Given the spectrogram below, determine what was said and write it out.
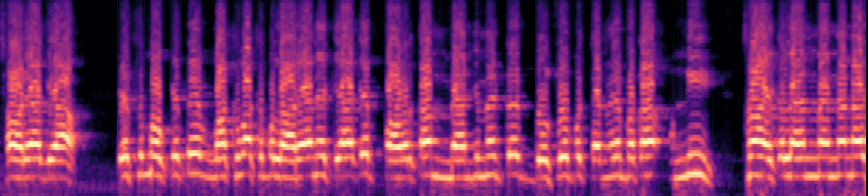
ਸਾੜਿਆ ਗਿਆ। ਇਸ ਮੌਕੇ ਤੇ ਵੱਖ-ਵੱਖ ਬੁਲਾਰਿਆਂ ਨੇ ਕਿਹਾ ਕਿ ਪਾਵਰਕਾਮ ਮੈਨੇਜਮੈਂਟ 295 ਬਟਾ 19 ਸਹਾਇਕ ਲਾਈਨਮੈਨਾਂ ਨਾਲ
